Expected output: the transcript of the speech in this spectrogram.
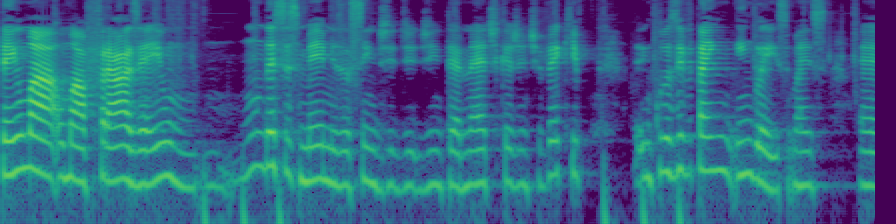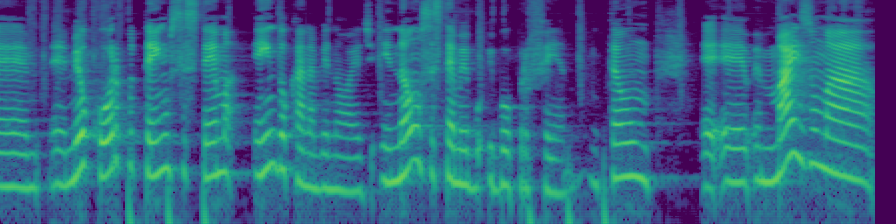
Tem uma, uma frase aí, um, um desses memes assim de, de, de internet que a gente vê que, inclusive está em inglês, mas é, é, meu corpo tem um sistema endocannabinoide e não um sistema ibuprofeno. Então, é, é, é mais uma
